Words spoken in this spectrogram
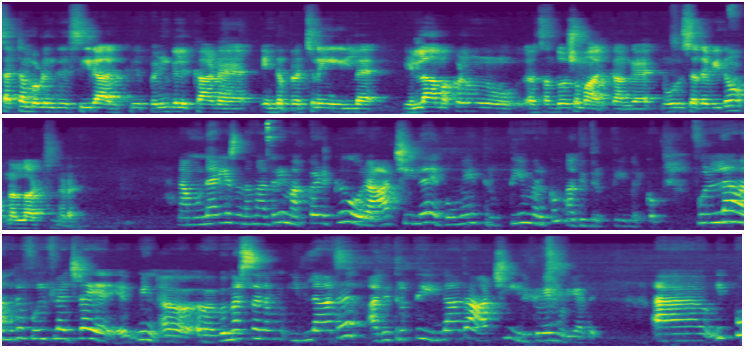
சட்டம் ஒழுங்கு சீரா இருக்கு பெண்களுக்கான எந்த பிரச்சனையும் இல்லை எல்லா மக்களும் சந்தோஷமா இருக்காங்க. நூறு சதவீதம் நல்லாட்சி நடக்கும் நான் முன்னாடியே சொன்ன மாதிரி மக்களுக்கு ஒரு ஆட்சியில் எப்போவுமே திருப்தியும் இருக்கும் அதி திருப்தியும் இருக்கும். ஃபுல்லாக வந்துட்டு ஃபுல் ஃபிளஜ்டா மீன் விமர்சனம் இல்லாத அதி திருப்தி இல்லாத ஆட்சி இருக்கவே முடியாது. இப்போ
